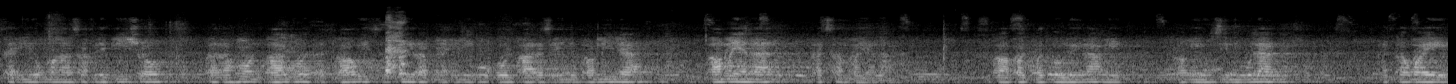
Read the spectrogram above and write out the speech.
sa iyong mga sakripisyo, panahon, pagod at bawis sa hirap na iniukol para sa inyong pamilya, pamayanan at sambayanan. Ipapagpatuloy namin ang iyong sinimulan at naway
